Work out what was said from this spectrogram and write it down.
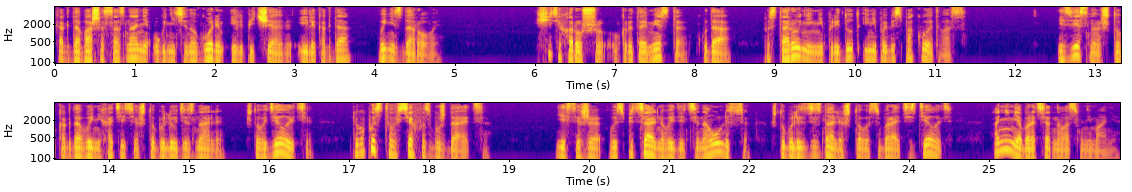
когда ваше сознание угнетено горем или печалью, или когда вы нездоровы. Ищите хорошее укрытое место, куда посторонние не придут и не побеспокоят вас. Известно, что когда вы не хотите, чтобы люди знали, что вы делаете, любопытство всех возбуждается. Если же вы специально выйдете на улицу, чтобы люди знали, что вы собираетесь делать, они не обратят на вас внимания.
